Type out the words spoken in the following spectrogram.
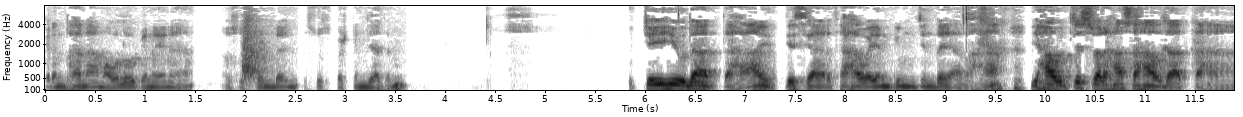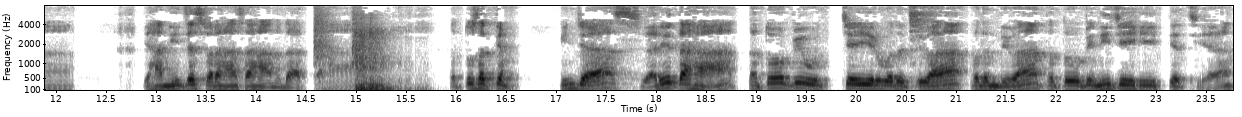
ग्रन्थानाम् अवलोकनेन सुस्पष्टं सुस्पष्टं जातम्। उच्चैः उदात्तः इत्यस्य अर्थः वयं किं चिन्तयामः? यः उच्चस्वरः सः उदात्तः। यः नीचस्वरः सः अनुदात्तः। तत्तु सत्यम्। किञ्च स्वरितः ततोपि उच्चैर्वदति वा वदन्ति वा ततोपि नीचैः इत्यस्य।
